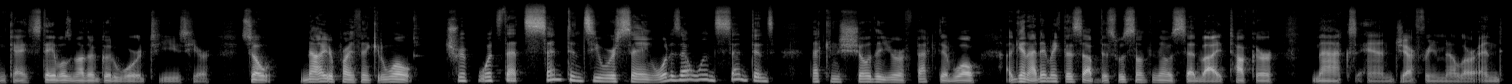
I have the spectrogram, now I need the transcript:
Okay, stable is another good word to use here. So now you're probably thinking, well, Trip, what's that sentence you were saying? What is that one sentence that can show that you're effective? Well, again, I didn't make this up. This was something that was said by Tucker, Max, and Jeffrey Miller. And,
